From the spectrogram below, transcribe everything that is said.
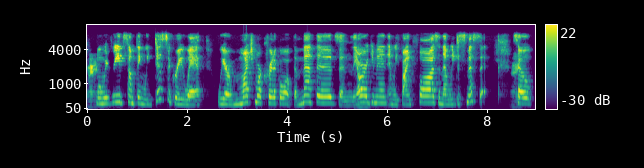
right. when we read something we disagree with we are much more critical of the methods and the mm-hmm. argument and we find flaws and then we dismiss it right. so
